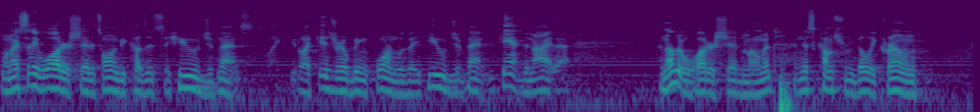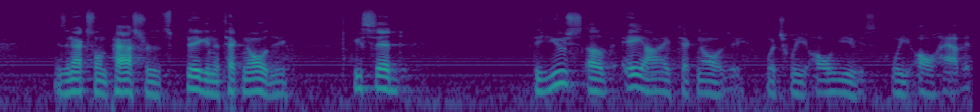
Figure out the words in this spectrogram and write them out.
When I say watershed, it's only because it's a huge event. Like like Israel being formed was a huge event. You can't deny that. Another watershed moment, and this comes from Billy Crone, is an excellent pastor that's big into technology. He said, the use of AI technology, which we all use, we all have it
